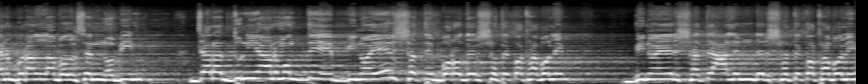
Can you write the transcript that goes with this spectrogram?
এরপর আল্লাহ বলছেন, নবী, যারা দুনিয়ার মধ্যে বিনয়ের সাথে, বড়দের সাথে কথা বলে, বিনয়ের সাথে, আলেমদের সাথে কথা বলে,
